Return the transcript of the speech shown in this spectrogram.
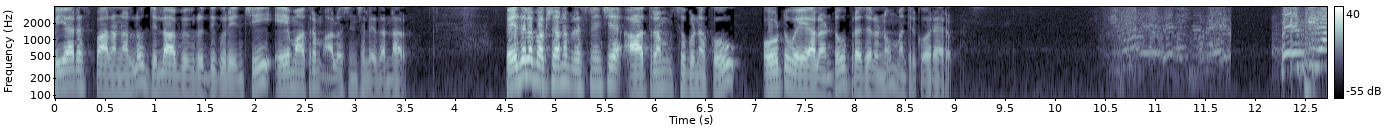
బీఆర్ఎస్ పాలనలో జిల్లా అభివృద్ధి గురించి ఏమాత్రం ఆలోచించలేదన్నారు. పేదల పక్షాన ప్రశ్నించే ఆత్రం సుగుణకు ఓటు వేయాలంటూ ప్రజలను మంత్రి కోరారు. ఎంపీగా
